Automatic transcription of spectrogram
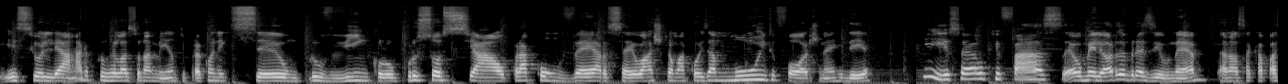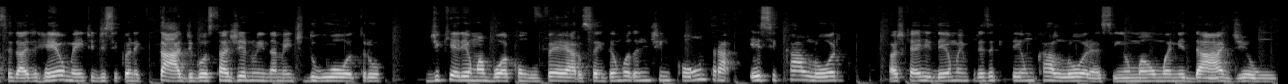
esse olhar para o relacionamento, para a conexão, para o vínculo, para o social, para a conversa, eu acho que é uma coisa muito forte na RD. E isso é o que faz, é o melhor do Brasil, né? A nossa capacidade realmente de se conectar, de gostar genuinamente do outro, de querer uma boa conversa. Então, quando a gente encontra esse calor, acho que a RD é uma empresa que tem um calor, assim, uma humanidade, um,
